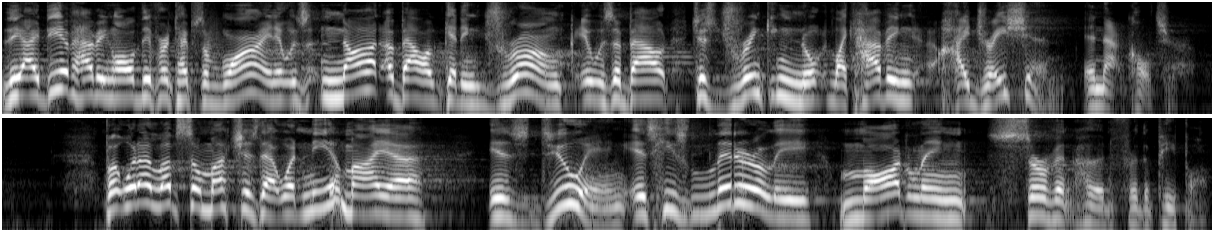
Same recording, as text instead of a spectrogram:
the idea of having all different types of wine, it was not about getting drunk. It was about just drinking, like having hydration in that culture. But what I love so much is that what Nehemiah is doing is he's literally modeling servanthood for the people.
